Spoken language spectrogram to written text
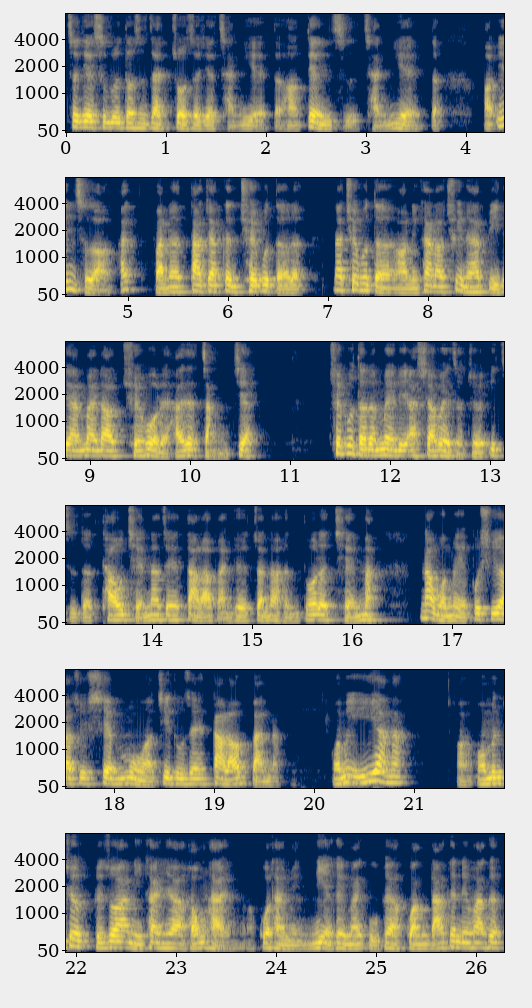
这些是不是都是在做这些产业的哈？电子产业的啊，因此啊，哎，反而大家更缺不得了。那缺不得啊！你看到去年笔电卖到缺货的，还在涨价，缺不得的魅力啊，消费者就一直的掏钱，那这些大老板就会赚到很多的钱嘛。那我们也不需要去羡慕啊，嫉妒这些大老板了，我们一样啊，啊，我们就比如说啊，你看一下红海、郭台铭，你也可以买股票，广达跟联发科，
